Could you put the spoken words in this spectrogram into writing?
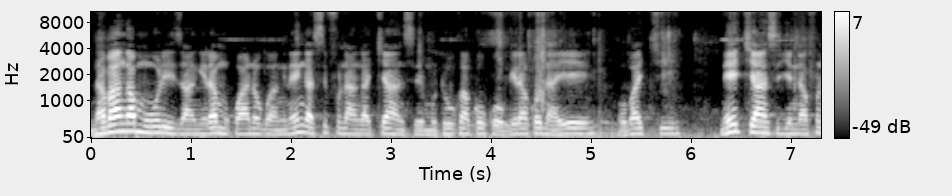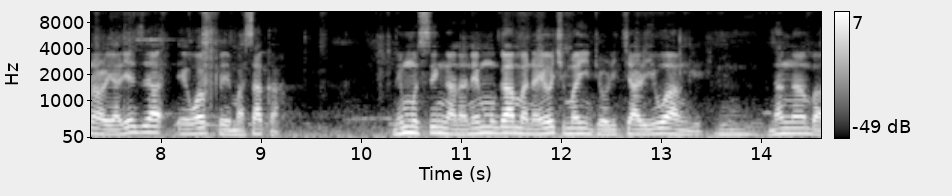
Nabanga muwulirizanga era mukwano gwange naye nga sifunanga chance mutuukako kwogerako naye oba ki naye chance gye nafuna lwe yali eza ewaffe e masaka. Nemusiŋŋana nemugamba naye okimanyi nti oli kyali wange naŋŋamba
